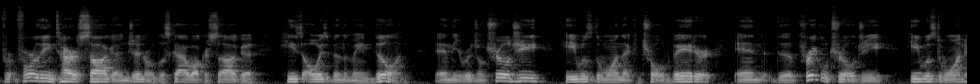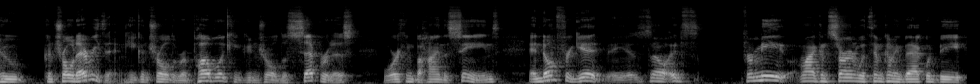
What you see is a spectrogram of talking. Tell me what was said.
for, for the entire saga in general, the Skywalker saga. He's always been the main villain. In the original trilogy, he was the one that controlled Vader. In the prequel trilogy, he was the one who controlled everything. He controlled the Republic, he controlled the Separatists, working behind the scenes. And don't forget, so it's for me, my concern with him coming back would be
